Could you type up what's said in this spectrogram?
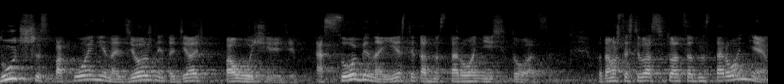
Лучше, спокойнее, надежнее это делать по очереди, особенно если это односторонняя ситуация. Потому что если у вас ситуация односторонняя,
